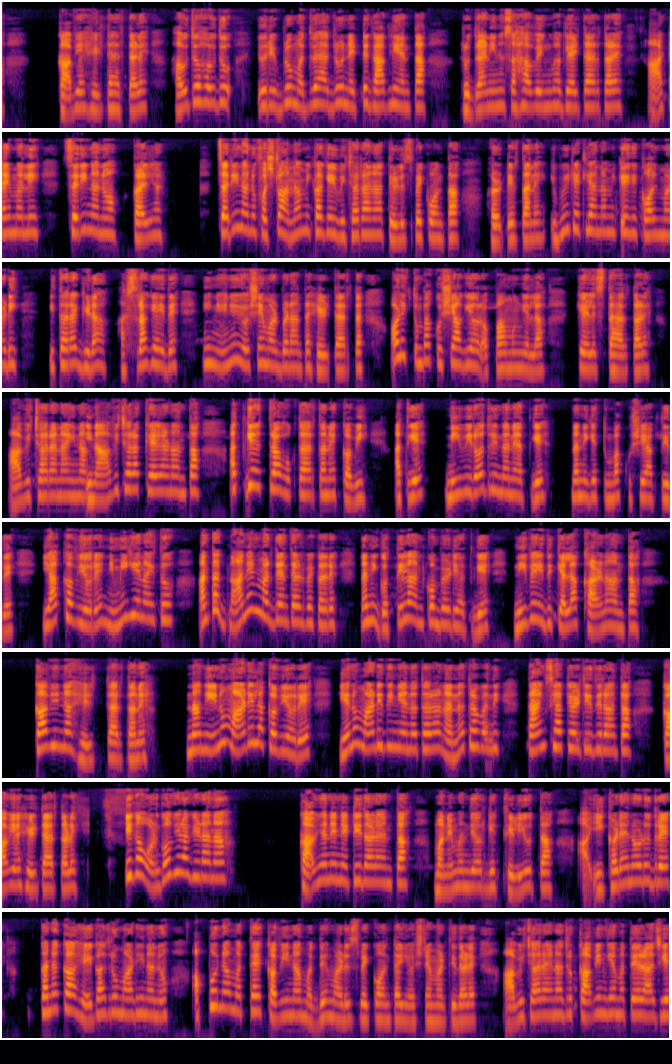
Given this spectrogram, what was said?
ಕಾವ್ಯ ಹೇಳ್ತಾ ಇರ್ತಾಳೆ. ಹೌದು ಹೌದು. ಇವರಿಬ್ರು ಮದುವೆ ಆದ್ರೂ ನೆಟ್ಟಗಾಗ್ಲಿ ಅಂತ ರುದ್ರಾಣಿನೂ ಸಹ ವ್ಯಂಗ್ಯವಾಗಿ ಹೇಳ್ತಾ ಇರ್ತಾಳೆ. ಆ ಟೈಮಲ್ಲಿ ಸರಿ ನಾನು ಕಲ್ಯಾಣ್ ಸರಿ ನಾನು ಫಸ್ಟು ಅನಾಮಿಕಾಗೆ ಈ ವಿಚಾರನ ತಿಳಿಸ್ಬೇಕು ಅಂತ ಹೊರಟಿರ್ತಾನೆ. ಇಮಿಡಿಯೇಟ್ಲಿ ಅನಾಮಿಕೆಗೆ ಕಾಲ್ ಮಾಡಿ ಈ ಥರ ಗಿಡ ಹಸ್ರಾಗೆ ಇದೆ. ನೀನೇನು ಯೋಚನೆ ಮಾಡಬೇಡ ಅಂತ ಹೇಳ್ತಾ ಇರ್ತಾರೆ ಅವಳಿಗೆ ತುಂಬ ಖುಷಿಯಾಗಿ ಅವ್ರ ಅಪ್ಪ ಅಮ್ಮಂಗೆಲ್ಲ ಕೇಳಿಸ್ತಾ ಇರ್ತಾಳೆ. ಆ ವಿಚಾರನ ಇನ್ನ, ಇನ್ನು ಆ ವಿಚಾರ ಕೇಳೋಣ ಅಂತ ಅತ್ಗೆ ಹತ್ರ ಹೋಗ್ತಾ ಇರ್ತಾನೆ ಕವಿ. ಅತ್ಗೆ, ನೀವಿರೋದ್ರಿಂದಾನೇ ಅತ್ಗೆ ನನಗೆ ತುಂಬ ಖುಷಿ ಆಗ್ತಿದೆ. ಯಾಕೆ ಕವಿಯವರೇ ನಿಮಗೇನಾಯ್ತು? ಅಂತ ನಾನೇನ್ ಮಾಡ್ದೆ ಅಂತ ಹೇಳ್ಬೇಕಾದ್ರೆ, ನನಗೆ ಗೊತ್ತಿಲ್ಲ ಅನ್ಕೊಬೇಡಿ ಅತ್ಗೆ. ನೀವೇ ಇದಕ್ಕೆಲ್ಲ ಕಾರಣ ಅಂತ ಕಾವ್ಯನ ಹೇಳ್ತಾ ಇರ್ತಾನೆ. ನಾನೇನು ಮಾಡಿಲ್ಲ ಕವಿಯವರೇ ಏನೋ ಮಾಡಿದ್ದೀನಿ ಅನ್ನೋ ಥರ ನನ್ನ ಹತ್ರ ಬಂದು ಥ್ಯಾಂಕ್ಸ್ ಯಾಕೆ ಹೇಳ್ತಿದ್ದೀರಾ ಅಂತ ಕಾವ್ಯ ಹೇಳ್ತಾ ಇರ್ತಾಳೆ. ಈಗ ಒಣಗೋಗಿರೋ ಗಿಡನ ಕಾವ್ಯನೇ ನೆಟ್ಟಿದ್ದಾಳೆ ಅಂತ ಮನೆ ಮಂದಿಯವ್ರಿಗೆ ತಿಳಿಯುತ್ತಾ? ಈ ಕಡೆ ನೋಡಿದ್ರೆ ಕನಕ ಹೇಗಾದ್ರೂ ಮಾಡಿ ನಾನು ಅಪ್ಪುನ ಮತ್ತೆ ಕವಿನ ಮದ್ದೆ ಮಾಡಿಸ್ಬೇಕು ಅಂತ ಯೋಚನೆ ಮಾಡ್ತಿದ್ದಾಳೆ. ಆ ವಿಚಾರ ಏನಾದ್ರೂ ಕಾವ್ಯಂಗೆ ಮತ್ತೆ ರಾಜ್ಗೆ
